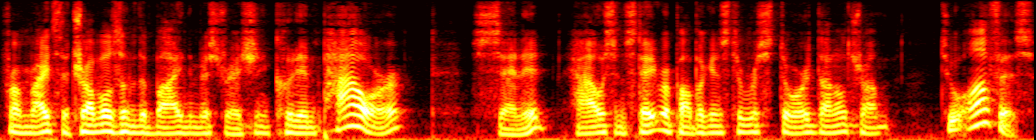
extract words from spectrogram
Frum writes the troubles of the Biden administration could empower Senate, House, and state Republicans to restore Donald Trump to office.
